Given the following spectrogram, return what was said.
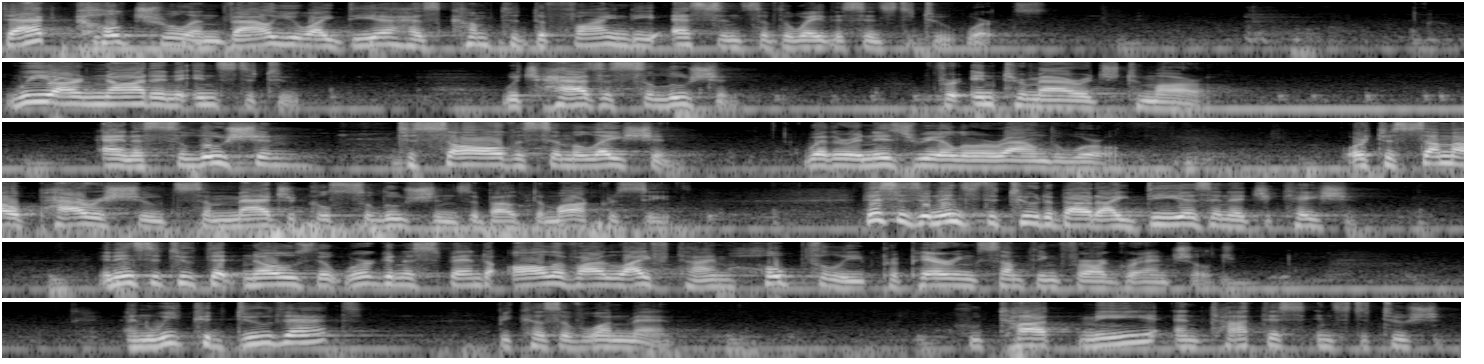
that cultural and value idea has come to define the essence of the way this institute works. We are not an institute which has a solution for intermarriage tomorrow and a solution to solve assimilation, whether in Israel or around the world, or to somehow parachute some magical solutions about democracy. This is an institute about ideas and education, an institute that knows that we're going to spend all of our lifetime hopefully preparing something for our grandchildren. And we could do that because of one man who taught me and taught this institution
